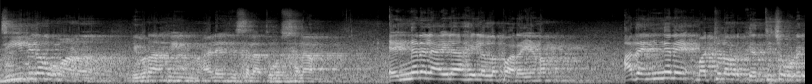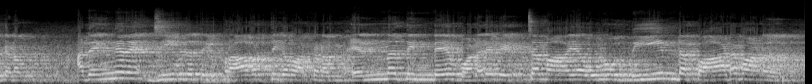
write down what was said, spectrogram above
ജീവിതവുമാണ് ഇബ്രാഹിം അലഹി സ്വലാത്തു വസ്സലാം. എങ്ങനെ ലാ ഇലാഹ ഇല്ലല്ല പറയണം? അതെങ്ങനെ മറ്റുള്ളവർക്ക് എത്തിച്ചു കൊടുക്കണം? അതെങ്ങനെ ജീവിതത്തിൽ പ്രാവർത്തികമാക്കണം എന്നതിന്റെ വളരെ വ്യക്തമായ ഒരു നീണ്ട പാഠമാണ്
